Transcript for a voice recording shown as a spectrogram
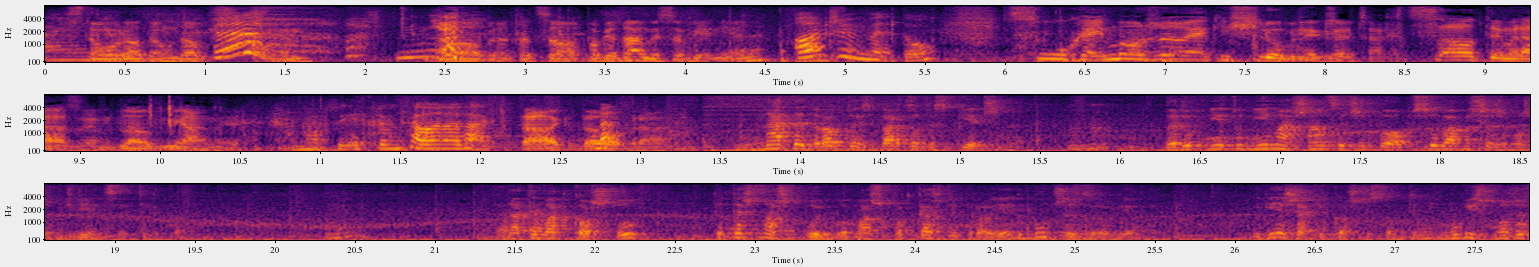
a ja Z nie. tą urodą, dobrze. wiem. Nie. Dobra, to co? Pogadamy sobie, nie? O czym my tu? Słuchaj, może o jakichś ślubnych rzeczach. Co tym razem, dla odmiany? Znaczy, jestem cała na tak. Tak? Dobra. Na ten rok to jest bardzo bezpieczne. Według mnie tu nie ma szansy, żeby było obsuwa. Myślę, że może być więcej tylko. Na temat kosztów to też masz wpływ, bo masz pod każdy projekt budżet zrobiony. I wiesz, jakie koszty są. Ty mówisz, możesz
